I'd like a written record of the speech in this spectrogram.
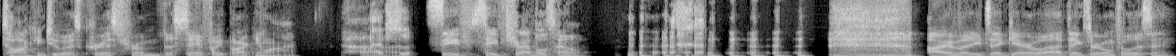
talking to us chris from the safeway parking lot uh, Absolutely. safe safe travels home. All right buddy. Take care. Uh, thanks everyone for listening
